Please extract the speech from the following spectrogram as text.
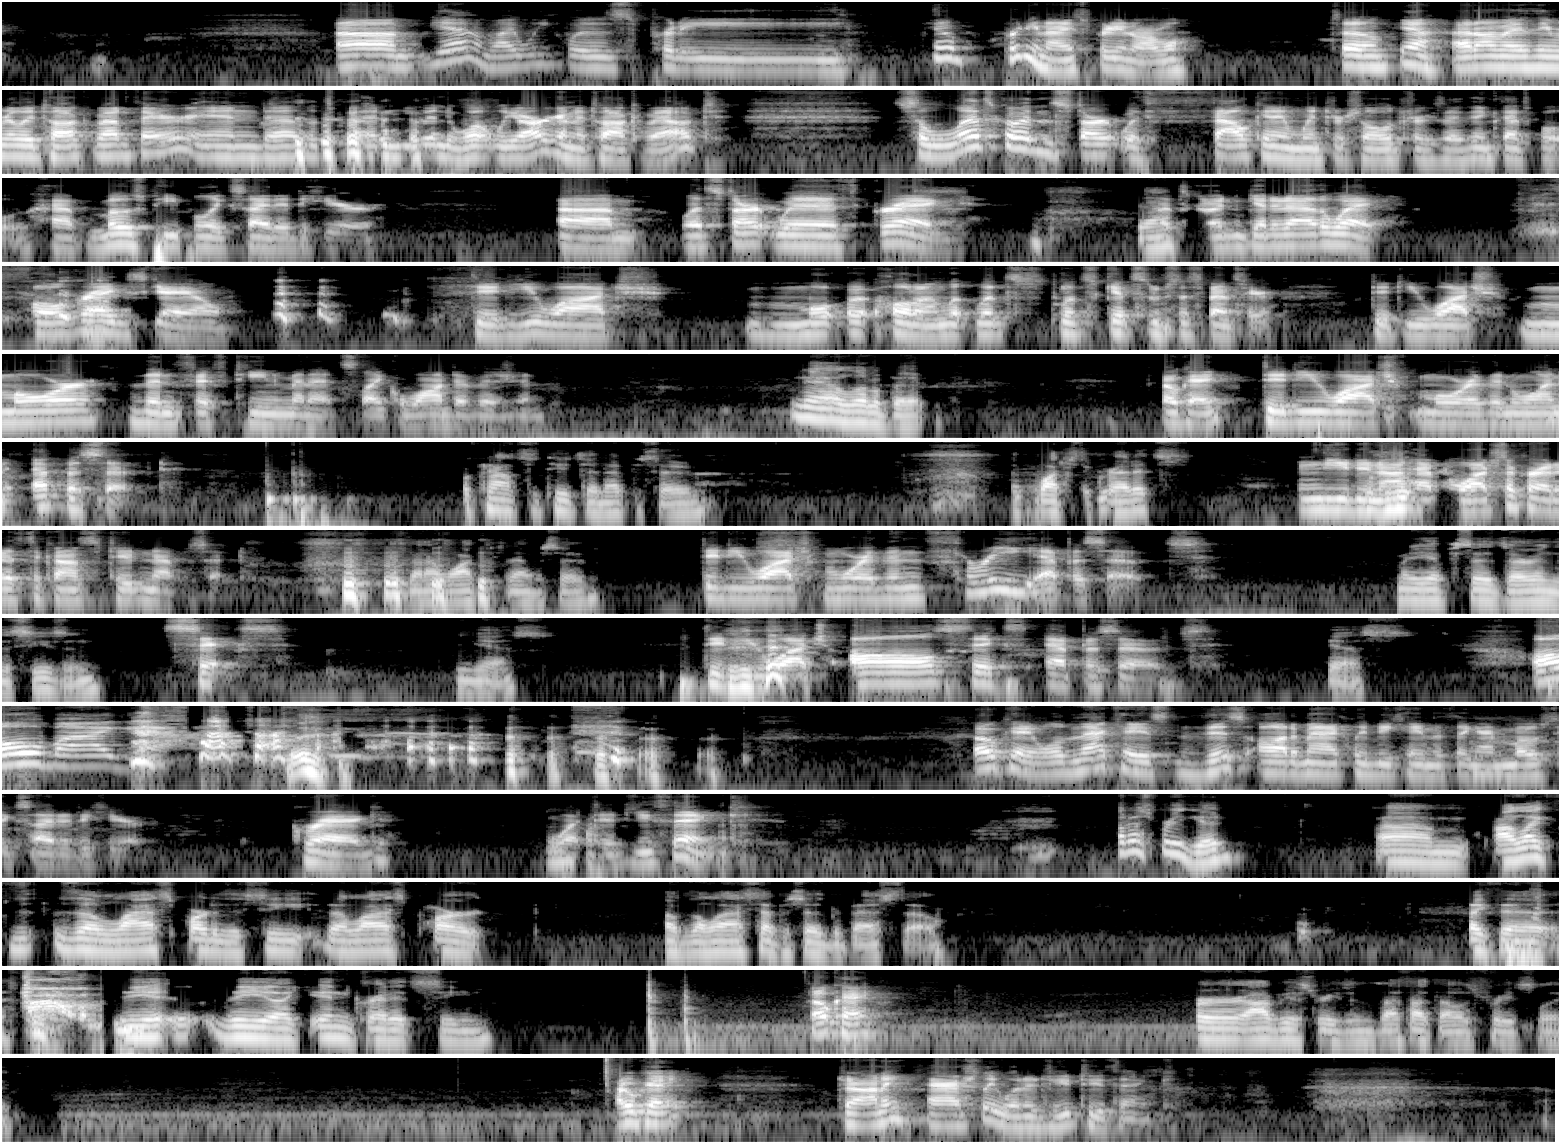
Um, yeah, my week was pretty, you know, pretty nice, pretty normal. So yeah, I don't have anything really to talk about there, and uh, let's go ahead and move into what we are going to talk about. So let's go ahead and start with Falcon and Winter Soldier because I think that's what will have most people excited to hear. Um, let's start with Greg. Yeah. Let's go ahead and get it out of the way. Full Greg scale. Did you watch more? uh, Hold on. Let, let's let's get some suspense here. Did you watch more than fifteen minutes, like WandaVision? Yeah, a little bit. Okay. Did you watch more than one episode? What constitutes an episode? Watch the credits, You do not have to watch the credits to constitute an episode. then I watched an episode. Did you watch more than three episodes? How many episodes are in the season? Six. Yes, Did you watch all six episodes? yes. Oh my god. Okay, well in that case, this automatically became the thing I'm most excited to hear. Greg, what did you think? That was pretty good. Um, I like the last part of the se- the last part of the last episode the best though. Like the the the like end credits scene Okay. for obvious reasons. I thought that was pretty slick. Okay. Johnny, Ashley, what did you two think?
